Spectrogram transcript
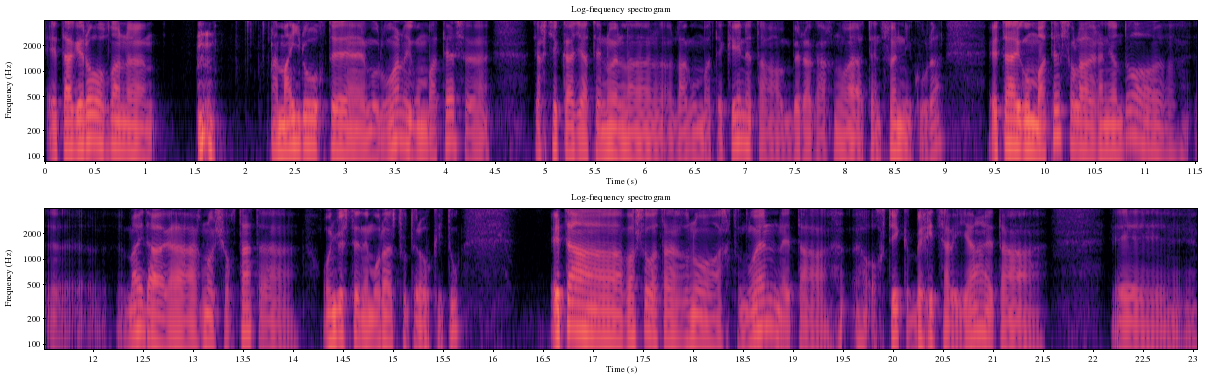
eta gero orduan uh, amairu urte muruan egun batez, uh, jartxeka jaten nuen lagun batekin, eta berak arnoa jaten zuen nikura. Eta egun batez, hola, gainean do, uh, maida arno xortat, uh, onbeste demora ez dutela okitu. Eta baso bat arno hartu nuen, eta hortik berritzabia, eta e,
